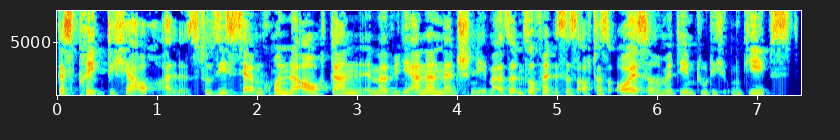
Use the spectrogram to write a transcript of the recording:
das prägt dich ja auch alles. Du siehst ja im Grunde auch dann immer, wie die anderen Menschen leben. Also insofern ist es auch das Äußere, mit dem du dich umgibst.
